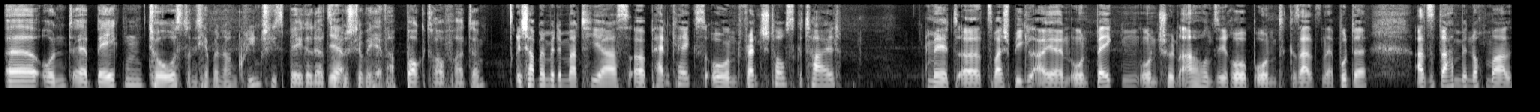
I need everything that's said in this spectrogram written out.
Äh, und äh, Bacon, Toast und ich habe mir noch einen Cream Cheese Bagel dazu Ja. bestellt, weil ich einfach Bock drauf hatte. Ich habe mir mit dem Matthias äh, Pancakes und French Toast geteilt. Mit äh, zwei Spiegeleiern und Bacon und schön Ahornsirup und gesalzener Butter. Also da haben wir nochmal,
